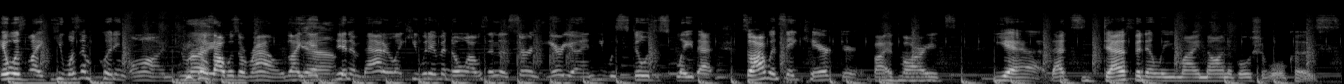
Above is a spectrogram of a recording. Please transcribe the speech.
it was like he wasn't putting on because Right. I was around. Like Yeah. it didn't matter. Like he wouldn't even know I was in a certain area and he would still display that. So I would say character by Mhm. far. It's yeah, that's definitely my non-negotiable because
